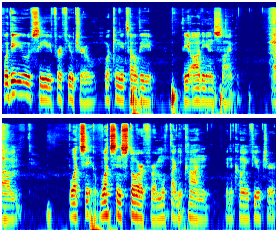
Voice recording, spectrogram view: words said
what do you see for future? What can you tell the the audience like um, what's it, what's in store for Mutagi Khan in the coming future?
